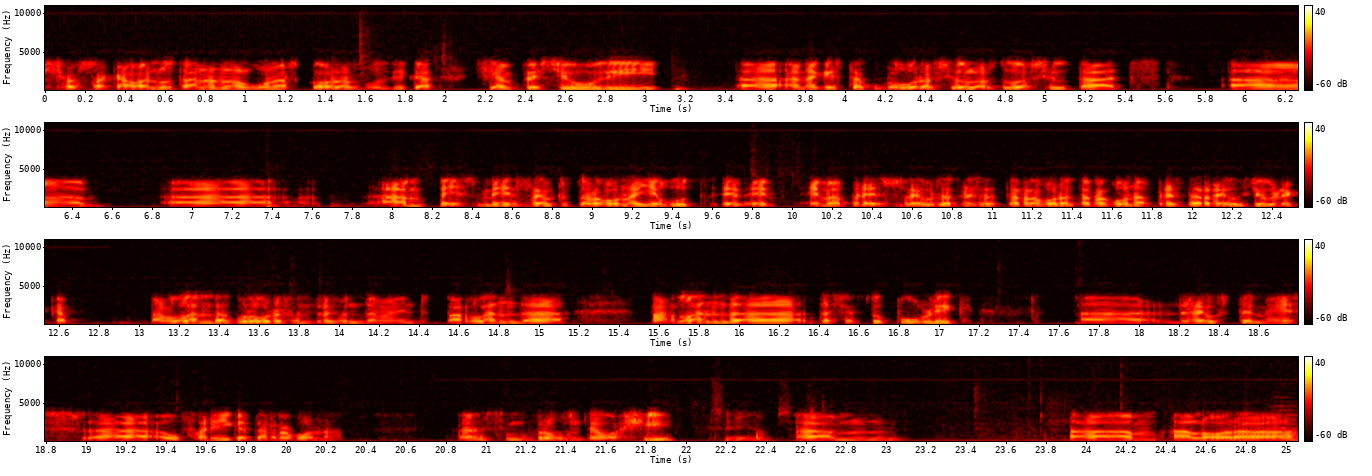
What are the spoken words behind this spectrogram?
això s'acaba notant en algunes coses. Vull dir que si em féssiu dir eh, en aquesta col·laboració de les dues ciutats eh, eh, han pes més Reus a Tarragona, hi ha hagut, hem, hem après Reus ha après de Tarragona, Tarragona ha après de Reus, jo crec que parlant de col·laboració entre ajuntaments, parlant de, parlant de, de sector públic, eh, Reus té més eh, a oferir que Tarragona, eh, si m'ho pregunteu així. Sí, Um, um, alhora,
